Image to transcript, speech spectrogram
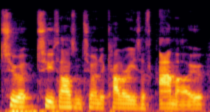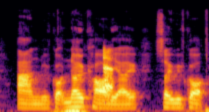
two two thousand two hundred calories of ammo, and we've got no cardio, so we've got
